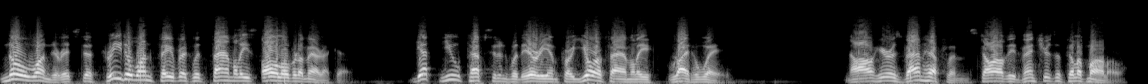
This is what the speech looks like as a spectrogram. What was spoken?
No wonder it's the three to one favorite with families all over America. Get new Pepsodent with Irium for your family right away. Now here's Van Heflin, star of the adventures of Philip Marlowe.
